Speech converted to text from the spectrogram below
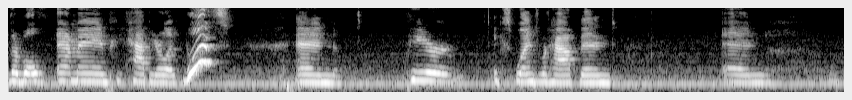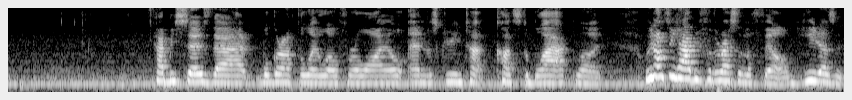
they're both May and Happy are like, "What?" And Peter explains what happened, and Happy says that we're gonna have to lay low for a while, and the screen cuts to black, but we don't see Happy for the rest of the film. He doesn't.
